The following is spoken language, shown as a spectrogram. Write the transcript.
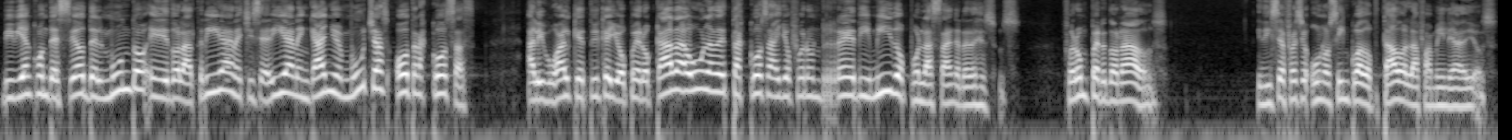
vivían con deseos del mundo, en idolatría, en hechicería, en engaño, en muchas otras cosas, al igual que tú y que yo. Pero cada una de estas cosas ellos fueron redimidos por la sangre de Jesús, fueron perdonados. Y dice Efesios 1.5, adoptados en la familia de Dios.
